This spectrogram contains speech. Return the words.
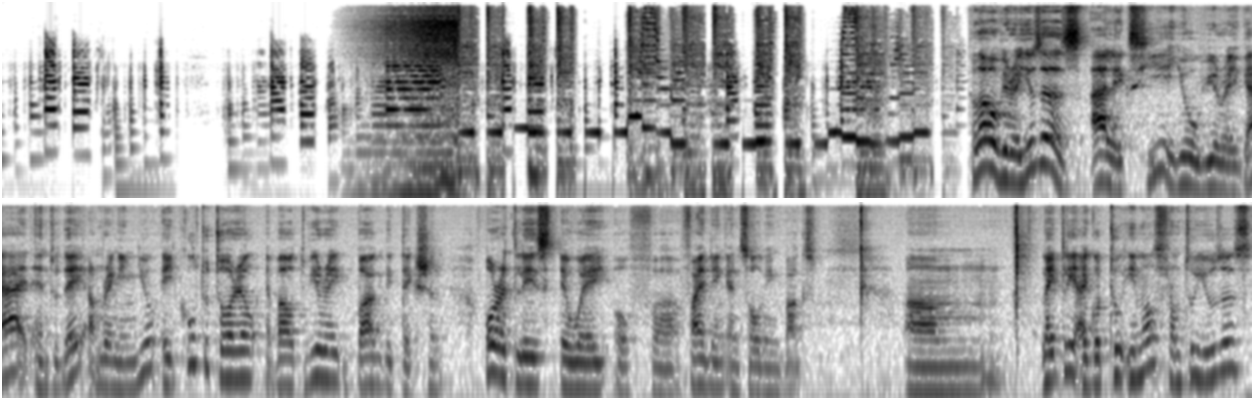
Hello V-Ray users, Alex here, your V-Ray guide and today I'm bringing you a cool tutorial about V-Ray bug detection or at least a way of uh, finding and solving bugs. Um, lately I got two emails from two users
